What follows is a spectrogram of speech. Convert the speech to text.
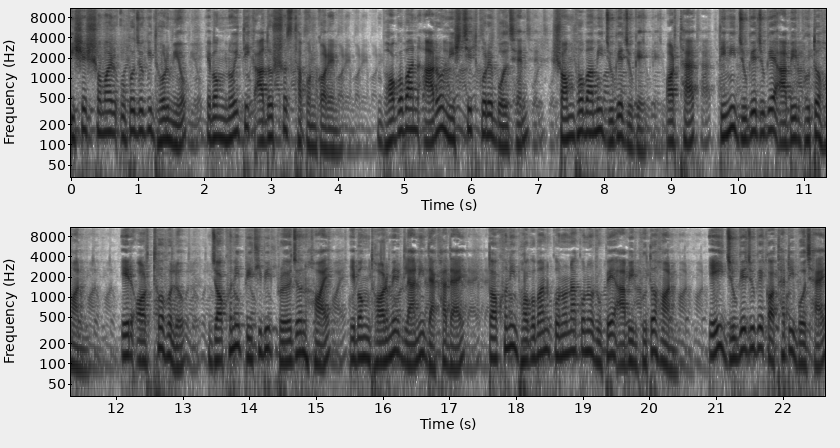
বিশেষ সময়ের উপযোগী ধর্মীয় এবং নৈতিক আদর্শ স্থাপন করেন। ভগবান আরও নিশ্চিত করে বলছেন সম্ভবামী যুগে যুগে, অর্থাৎ তিনি যুগে যুগে আবির্ভূত হন। এর অর্থ হল, যখনই পৃথিবীর প্রয়োজন হয় এবং ধর্মের গ্লানি দেখা দেয়, তখনই ভগবান কোনো না কোনো রূপে আবির্ভূত হন। এই যুগে যুগে কথাটি বোঝায়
